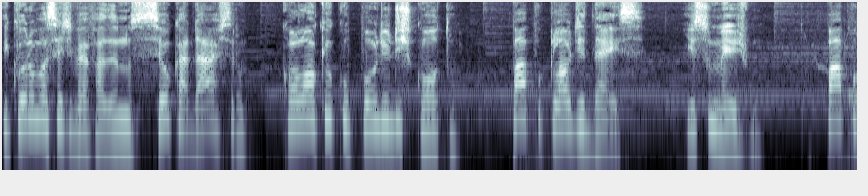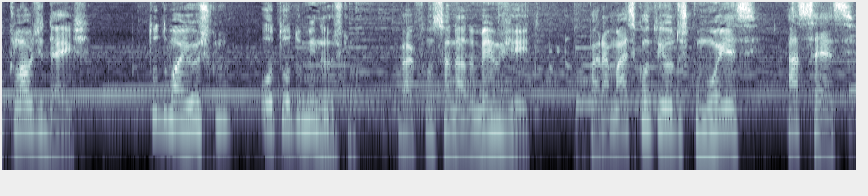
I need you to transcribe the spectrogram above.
E quando você estiver fazendo seu cadastro, coloque o cupom de desconto Papo Cloud 10. Isso mesmo, Papo Cloud 10. Tudo maiúsculo ou tudo minúsculo. Vai funcionar do mesmo jeito. Para mais conteúdos como esse, acesse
